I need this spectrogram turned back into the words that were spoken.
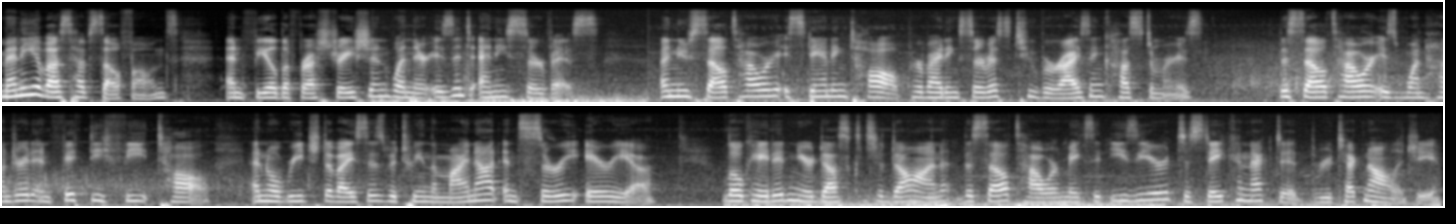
Many of us have cell phones and feel the frustration when there isn't any service. A new cell tower is standing tall, providing service to Verizon customers. The cell tower is 150 feet tall and will reach devices between the Minot and Surrey area. Located near dusk to dawn, the cell tower makes it easier to stay connected through technology.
